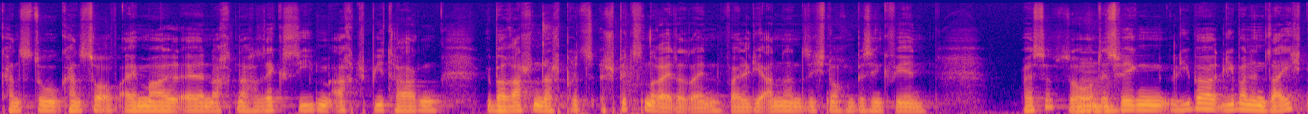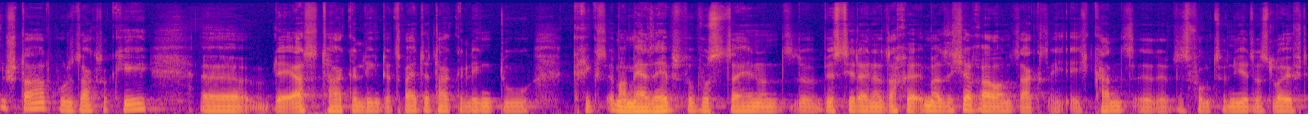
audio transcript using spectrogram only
kannst du, kannst du auf einmal äh, nach, nach sechs, sieben, acht Spieltagen überraschender Spritz, Spitzenreiter sein, weil die anderen sich noch ein bisschen quälen. Weißt du? So, mhm. und deswegen lieber, lieber einen seichten Start, wo du sagst, okay, äh, der erste Tag gelingt, der zweite Tag gelingt, du kriegst immer mehr Selbstbewusstsein und bist dir deiner Sache immer sicherer und sagst, ich, ich kann es, äh, das funktioniert, das läuft.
